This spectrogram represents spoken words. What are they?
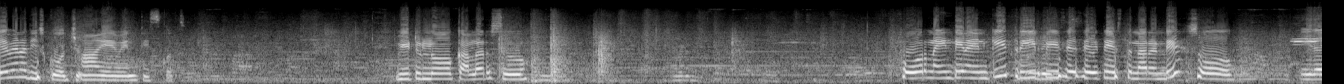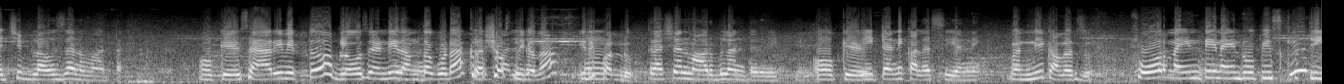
ఏవైనా తీసుకోవచ్చు. ఏమేమి తీసుకోవచ్చు. వీటిల్లో కలర్స్ ఫోర్ నైన్టీ నైన్కి త్రీ పీసెస్ అయితే ఇస్తున్నారండి. సో ఇది వచ్చి బ్లౌజ్ అనమాట ఓకే శారీ విత్ బ్లౌజ్ అండి ఇదంతా కూడా క్రష్ వస్తుంది కదా ఇది పళ్ళు. క్రష్ అండ్ మార్బుల్ అంటారు వీటిని. ఓకే. వీటన్ని కలర్స్ ఇవన్నీ. ఇవన్నీ కలర్స్. ఫోర్ నైన్టీ నైన్ రూపీస్కి త్రీ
